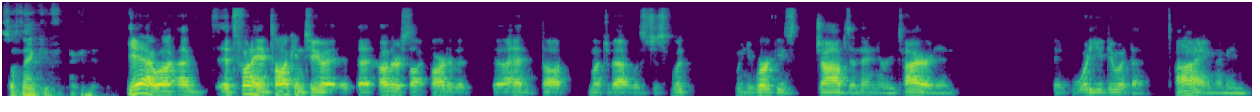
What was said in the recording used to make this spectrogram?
So thank you for picking it. Yeah, well, I, it's funny in talking to you. That other side part of it that I hadn't thought much about was just what when you work these jobs and then you're retired, and and what do you do at that time? I mean,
